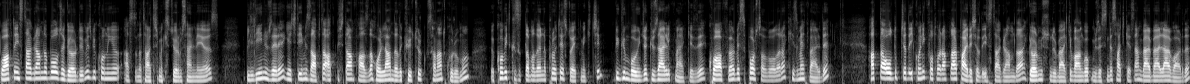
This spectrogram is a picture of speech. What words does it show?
Bu hafta Instagram'da bolca gördüğümüz bir konuyu aslında tartışmak istiyorum seninle Yağız. Bildiğin üzere geçtiğimiz hafta 60'tan fazla Hollandalı Kültür Sanat Kurumu e, Covid kısıtlamalarını protesto etmek için bir gün boyunca güzellik merkezi, kuaför ve spor salonu olarak hizmet verdi. Hatta oldukça da ikonik fotoğraflar paylaşıldı Instagram'da. Görmüşsündür belki Van Gogh Müzesi'nde saç kesen berberler vardı.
